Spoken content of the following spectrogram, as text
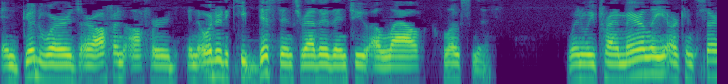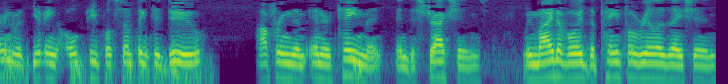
and good words are often offered in order to keep distance rather than to allow closeness. When we primarily are concerned with giving old people something to do, offering them entertainment and distractions, we might avoid the painful realization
